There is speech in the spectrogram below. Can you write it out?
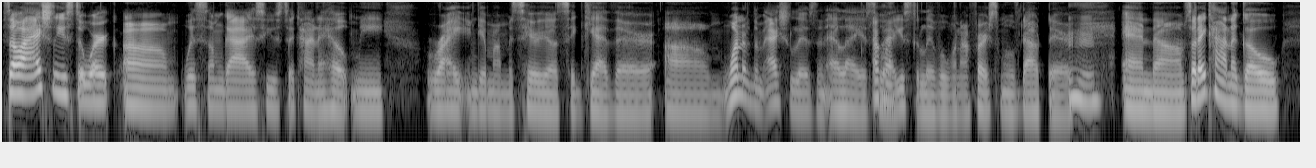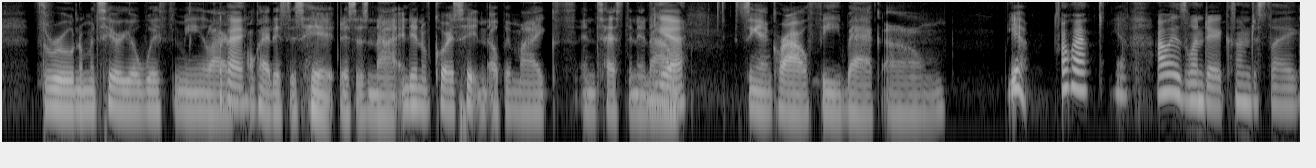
So I actually used to work um, with some guys who used to kind of help me write and get my material together. Um, one of them actually lives in LA. It's who I used to live with when I first moved out there. Mhm. And um, so they kind of go through the material with me, like, Okay. okay. this is hit, this is not. And then, of course, hitting open mics and testing it out, Yeah. seeing crowd feedback. Um, yeah. Okay. Yeah. I always wonder because I'm just like,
